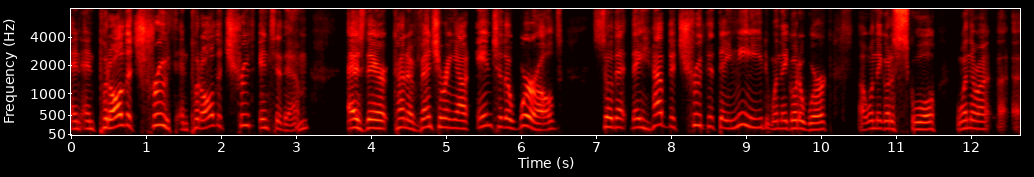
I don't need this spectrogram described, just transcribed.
and and put all the truth and put all the truth into them as they're kind of venturing out into the world so that they have the truth that they need when they go to work, uh, when they go to school, when they're uh, uh,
